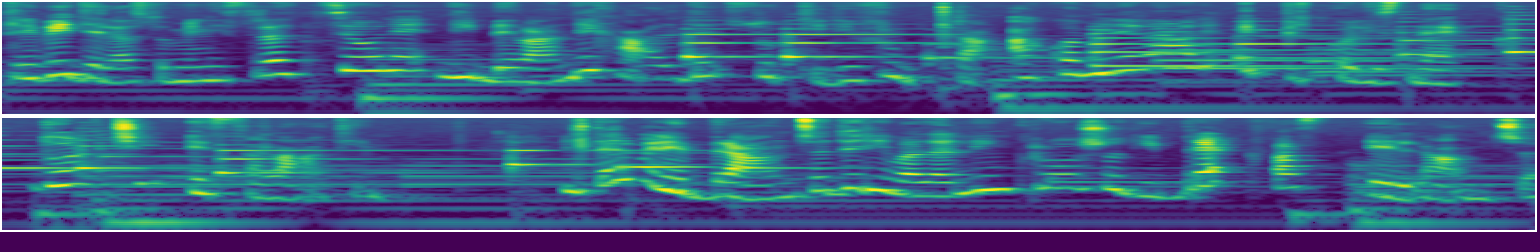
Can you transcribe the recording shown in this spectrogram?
prevede la somministrazione di bevande calde, succhi di frutta, acqua minerale e piccoli snack, dolci e salati. Il termine brunch deriva dall'incrocio di breakfast e lunch.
